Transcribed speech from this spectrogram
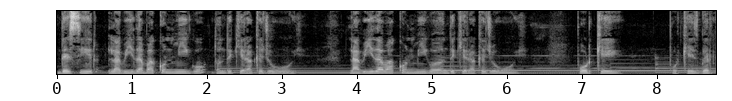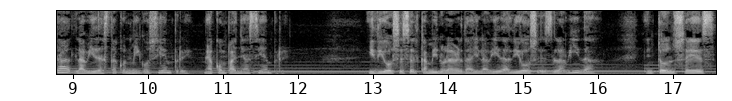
decir la vida va conmigo donde quiera que yo voy. La vida va conmigo donde quiera que yo voy. Porque porque es verdad, la vida está conmigo siempre, me acompaña siempre. Y Dios es el camino, la verdad y la vida. Dios es la vida. Entonces,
